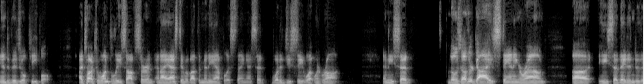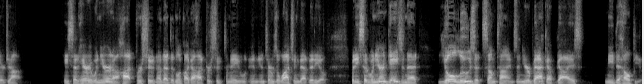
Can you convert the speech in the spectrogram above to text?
individual people I talked to one police officer and, and I asked him about the Minneapolis thing. I said, What did you see? What went wrong? And he said, Those other guys standing around, uh, he said they didn't do their job. He said, Harry, when you're in a hot pursuit, now that didn't look like a hot pursuit to me in, in terms of watching that video, but he said, when you're engaged in that, you'll lose it sometimes, and your backup guys need to help you.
